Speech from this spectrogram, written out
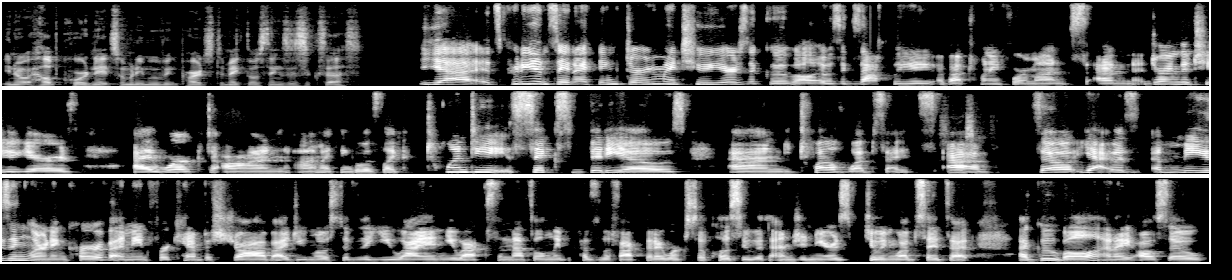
you know, help coordinate so many moving parts to make those things a success? Yeah, it's pretty insane. I think during my two years at Google, it was exactly about 24 months. And during the two years, I worked on, um, I think it was like 26 videos and 12 websites. Awesome. Um, so yeah, it was amazing learning curve. I mean, for campus job, I do most of the UI and UX, and that's only because of the fact that I work so closely with engineers doing websites at, at Google. And I also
